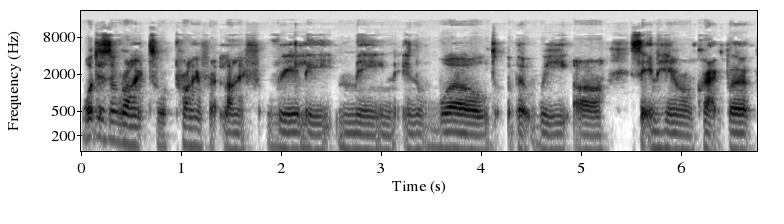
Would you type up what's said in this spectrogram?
What does a right to a private life really mean in a world that we are sitting here on Crackbook,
